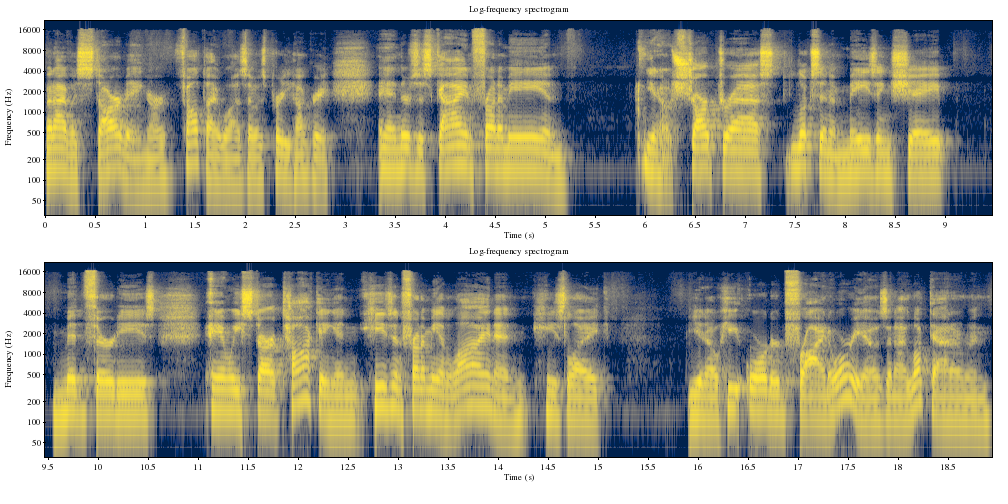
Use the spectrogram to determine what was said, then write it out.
But I was starving or felt I was. I was pretty hungry. And there's this guy in front of me and, you know, sharp dressed, looks in amazing shape, mid 30s. And we start talking and he's in front of me in line and he's like, you know, he ordered fried Oreos. And I looked at him and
